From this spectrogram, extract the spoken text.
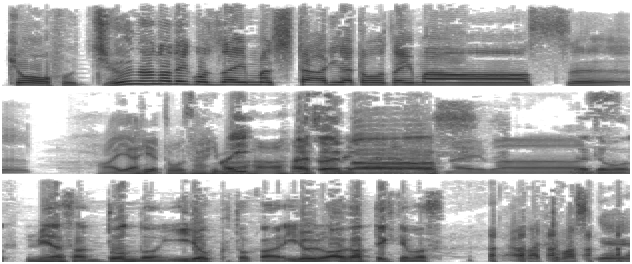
恐怖17でございました。ありがとうございます。はい、ありがとうございまはい、す。ありがとうございます。ありがとうございいます。やでも、皆さんどんどん威力とかいろいろ上がってきてます。上がってますね。です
